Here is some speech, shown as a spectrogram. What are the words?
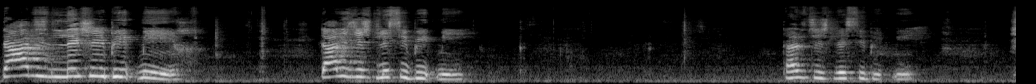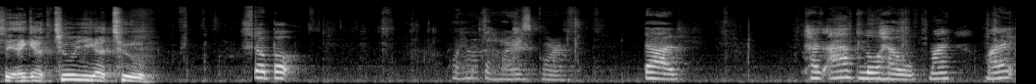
That just literally beat me. That is just literally beat me. That just literally beat me. See, I got two, you got two. So, but What about the higher score? Dad, cause I have low health. My my,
